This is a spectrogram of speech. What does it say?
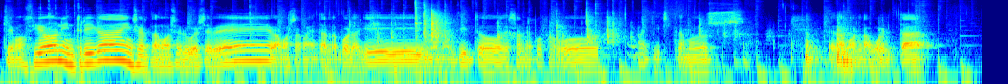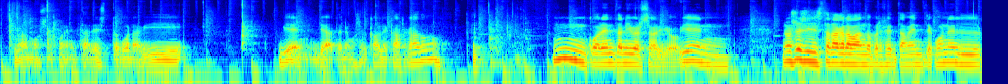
Qué emoción, intriga. Insertamos el USB. Vamos a conectarlo por aquí. Un momentito, dejadme por favor. Aquí estamos. Le damos la vuelta. Vamos a conectar esto por aquí. Bien, ya tenemos el cable cargado. 40 mm, aniversario, bien. No sé si se estará grabando perfectamente con el...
